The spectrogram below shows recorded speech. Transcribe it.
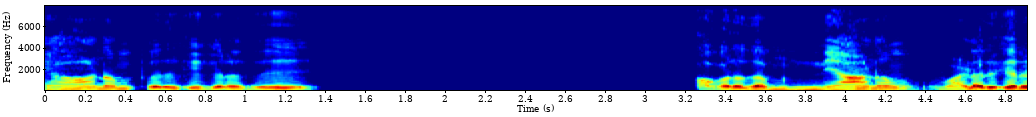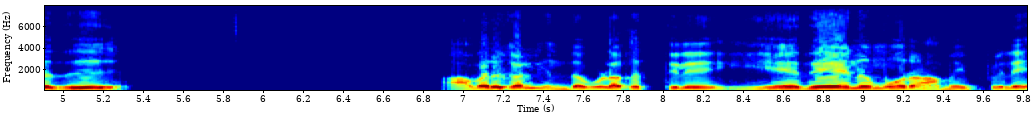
ஞானம் பெருகுகிறது. அவரதம் ஞானம் வளர்கிறது. அவர்கள் இந்த உலகத்திலே ஏதேனும் ஒரு அமைப்பிலே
